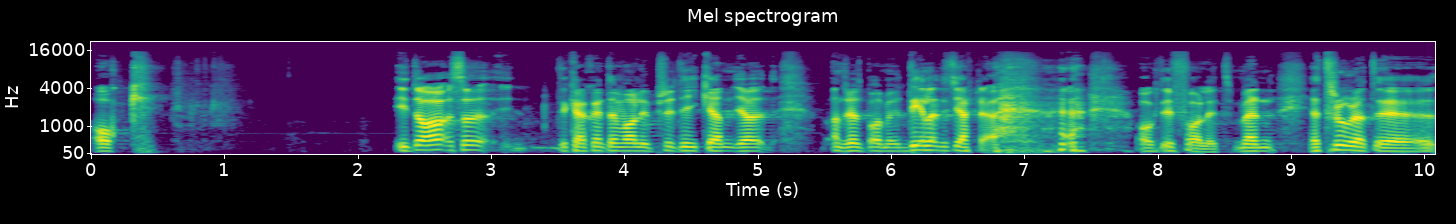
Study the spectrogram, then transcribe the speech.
Och idag, så, det kanske inte är en vanlig predikan, jag, Andreas bad mig dela ditt hjärta. och det är farligt, men jag tror att det,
